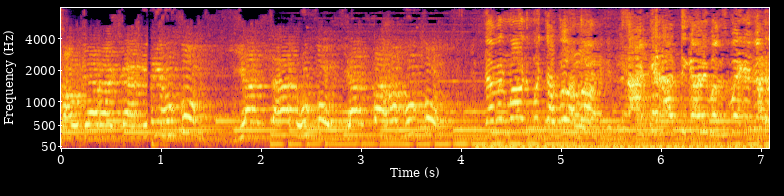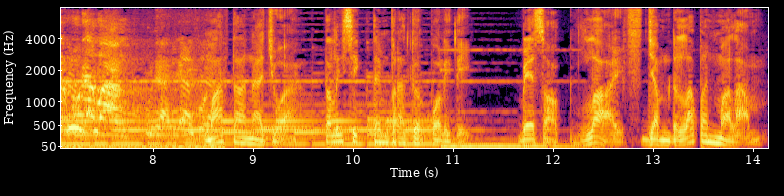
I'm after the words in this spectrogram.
Saudara kami hukum, yang taat hukum, yang paham hukum. Jangan mau dipecah belah bang. Sakit hati kami bang sebagai kader muda bang. Mata Najwa, telisik temperatur politik. Besok live jam 8 malam.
